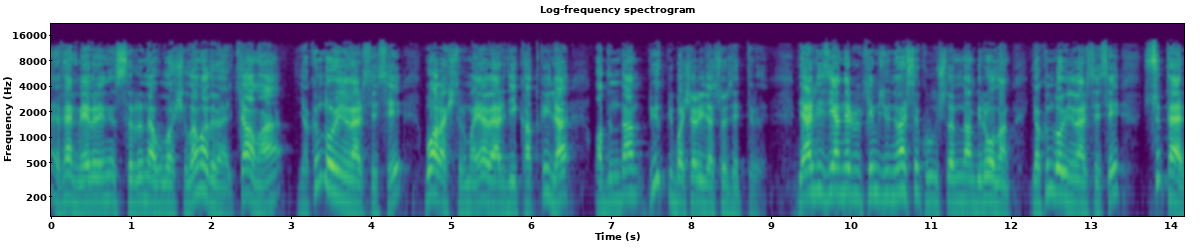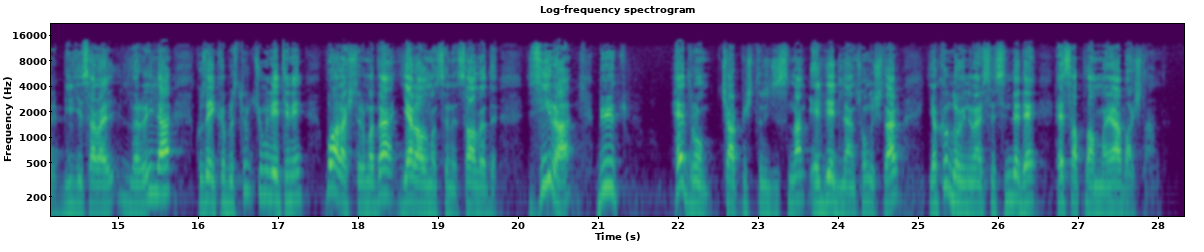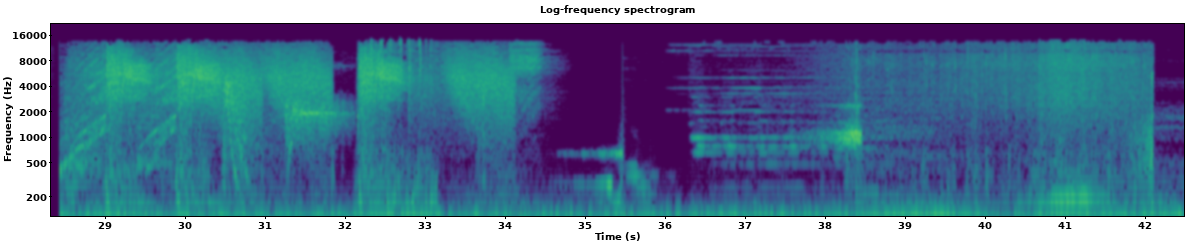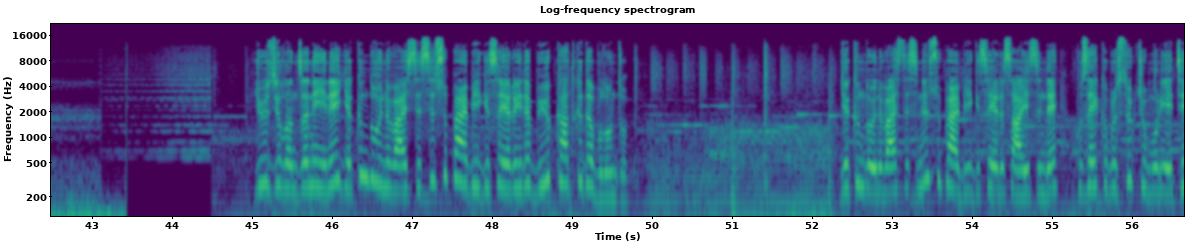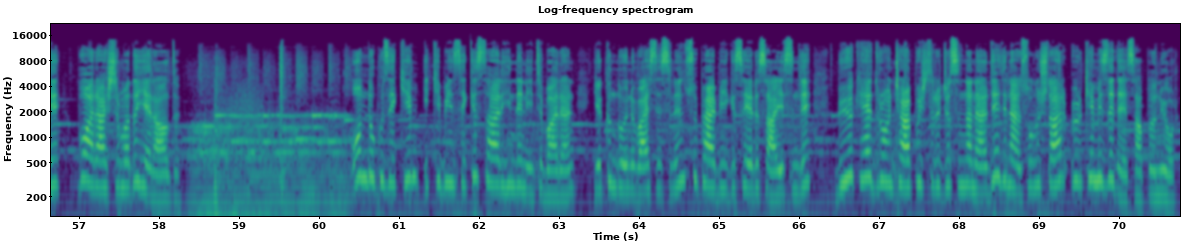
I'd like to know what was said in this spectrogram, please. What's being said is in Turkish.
Efendim evrenin sırrına ulaşılamadı belki ama Yakın Doğu Üniversitesi bu araştırmaya verdiği katkıyla adından büyük bir başarıyla söz ettirdi. Değerli izleyenler ülkemiz üniversite kuruluşlarından biri olan Yakın Doğu Üniversitesi süper bilgisayarlarıyla Kuzey Kıbrıs Türk Cumhuriyeti'nin bu araştırmada yer almasını sağladı. Zira büyük Hadron çarpıştırıcısından elde edilen sonuçlar Yakın Doğu Üniversitesi'nde de hesaplanmaya başlandı. Yüzyılın deneyine Yakın Doğu Üniversitesi süper bilgisayarıyla büyük katkıda bulundu. Yakın Doğu Üniversitesi'nin süper bilgisayarı sayesinde Kuzey Kıbrıs Türk Cumhuriyeti bu araştırmada yer aldı. 19 Ekim 2008 tarihinden itibaren Yakın Doğu Üniversitesi'nin süper bilgisayarı sayesinde Büyük Hadron çarpıştırıcısından elde edilen sonuçlar ülkemizde de hesaplanıyor.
